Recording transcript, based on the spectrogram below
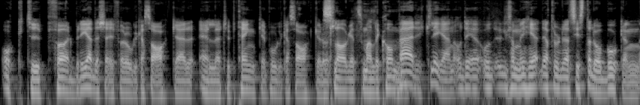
och typ förbereder sig för olika saker eller typ tänker på olika saker. Och, Slaget som aldrig kommer. Verkligen och, det, och liksom, jag tror den sista då boken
